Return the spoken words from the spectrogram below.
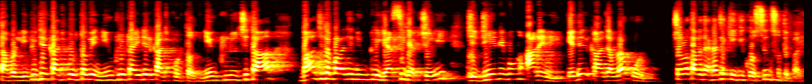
তারপর লিপিডের কাজ করতে হবে, নিউক্লিওটাইডের কাজ করতে হবে। নিউক্লিয় তা বা যেটা বলা যায় নিউক্লিক অ্যাসিড অ্যাকচুয়ালি যে ডিএনএ এবং আরএনএ এদের কাজ আমরা করব। চলো তাহলে দেখা যাক কি কি কোশ্চেন্স হতে পারে।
